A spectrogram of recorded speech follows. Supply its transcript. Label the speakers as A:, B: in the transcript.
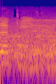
A: aqui.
